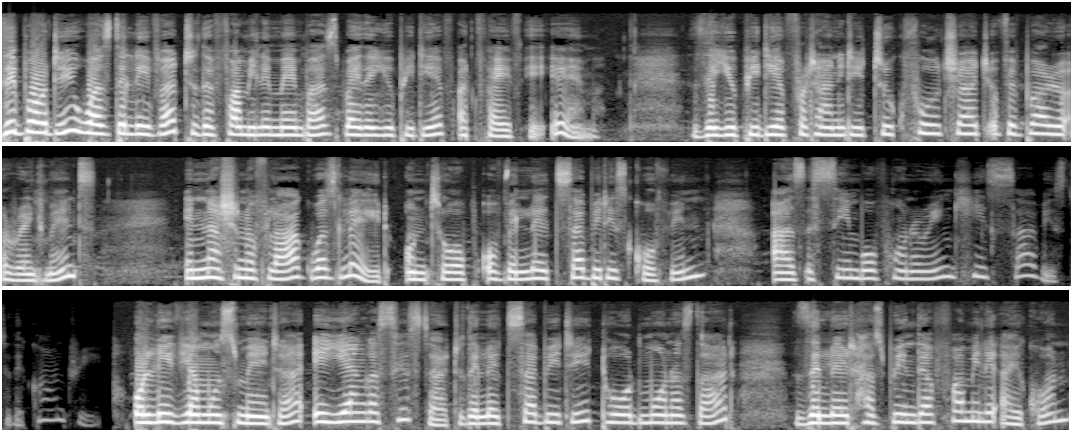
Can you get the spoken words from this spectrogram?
The body was delivered to the family members by the UPDF at 5 a.m. The UPDF fraternity took full charge of the burial arrangements. A national flag was laid on top of the late Sabiti's coffin as a symbol of honoring his service to the country. Olivia Musiimenta, a younger sister to the late Sabiti, told mourners that the late has been their family icon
